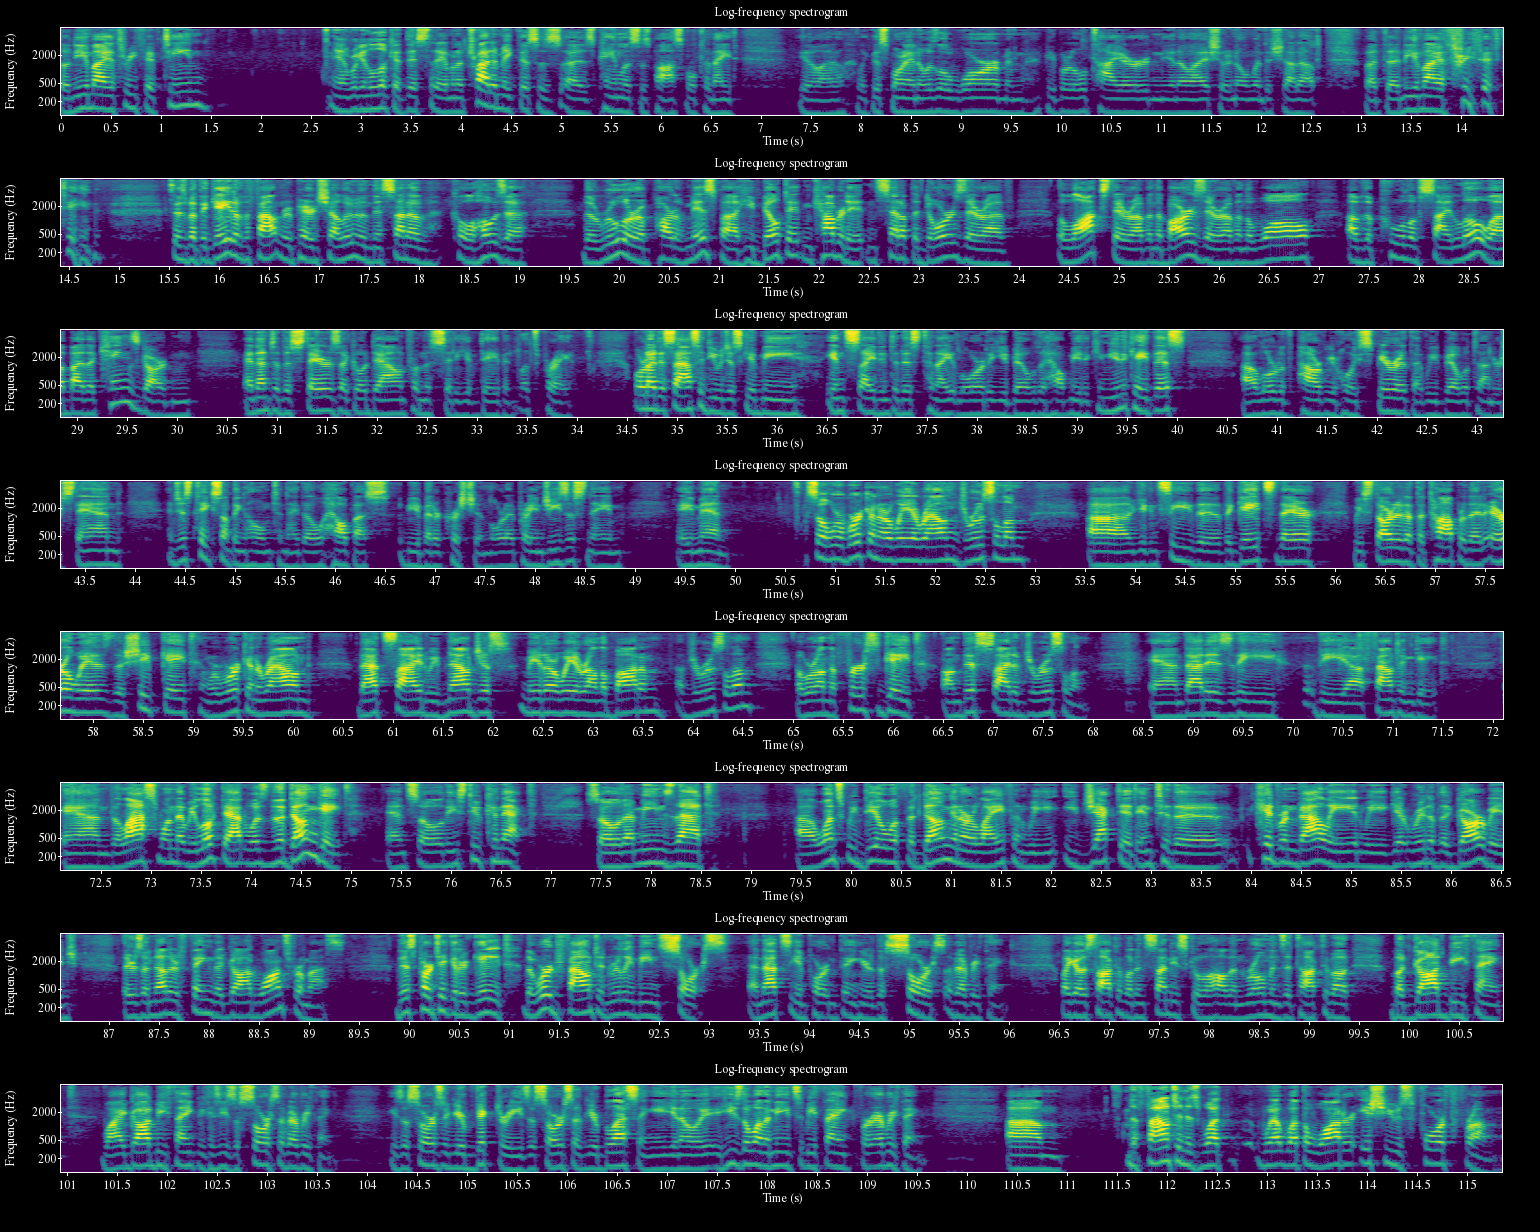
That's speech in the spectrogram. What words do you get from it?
So Nehemiah 3:15, and we're going to look at this today. I'm going to try to make this as, as painless as possible tonight. You know, I, like this morning, I know it was a little warm and people are a little tired, and you know, I should have known when to shut up. But uh, Nehemiah 3:15 says, "But the gate of the fountain repaired Shallun, the son of Colhozeh, the ruler of part of Mizpah. He built it and covered it and set up the doors thereof, the locks thereof, and the bars thereof, and the wall." Of the pool of Siloah by the king's garden and unto the stairs that go down from the city of David. Let's pray. Lord, I just ask that you would just give me insight into this tonight, Lord, that you'd be able to help me to communicate this, uh, Lord, with the power of your Holy Spirit, that we'd be able to understand and just take something home tonight that will help us be a better Christian. Lord, I pray in Jesus' name, amen. So we're working our way around Jerusalem. Uh, you can see the, the gates there. We started at the top where that arrow is, the sheep gate, and we're working around that side. We've now just made our way around the bottom of Jerusalem, and we're on the first gate on this side of Jerusalem. And that is the, the uh, fountain gate. And the last one that we looked at was the dung gate. And so these two connect. So that means that uh, once we deal with the dung in our life and we eject it into the Kidron Valley and we get rid of the garbage, there's another thing that God wants from us. This particular gate, the word fountain really means source. And that's the important thing here the source of everything. Like I was talking about in Sunday school, how in Romans it talked about, but God be thanked. Why God be thanked? Because He's the source of everything. He's a source of your victory. He's a source of your blessing. You know, he's the one that needs to be thanked for everything. Um, the fountain is what, what, what the water issues forth from.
